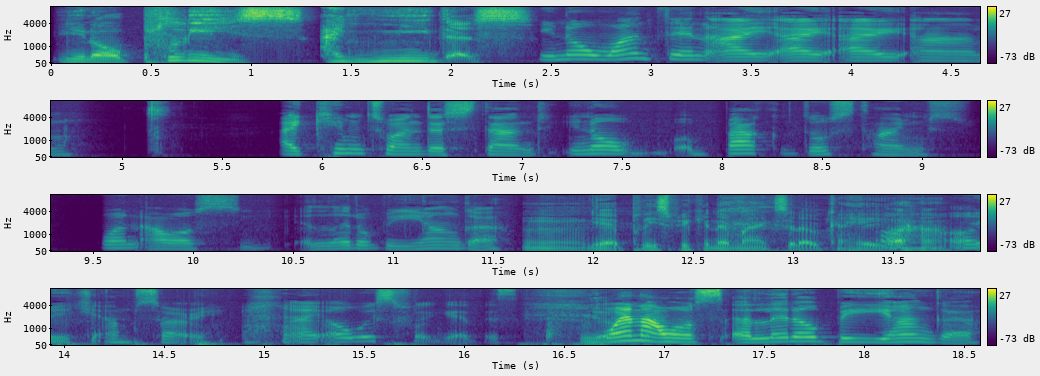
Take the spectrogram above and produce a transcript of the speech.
You know, please, I need this. You know, one thing I I I um I came to understand. You know, back those times when I was a little bit younger. Mm, yeah, please speak in the mic so that we can hear you. Oh, oh, you can. I'm sorry. I always forget this. Yeah. When I was a little bit younger,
